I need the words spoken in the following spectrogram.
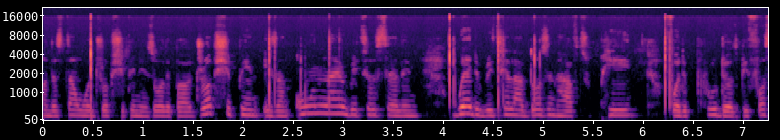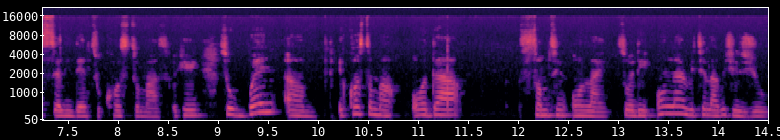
understand what drop shipping is all about, drop shipping is an online retail selling where the retailer doesn't have to pay for the products before selling them to customers. Okay, so when um a customer order something online, so the online retailer, which is you,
